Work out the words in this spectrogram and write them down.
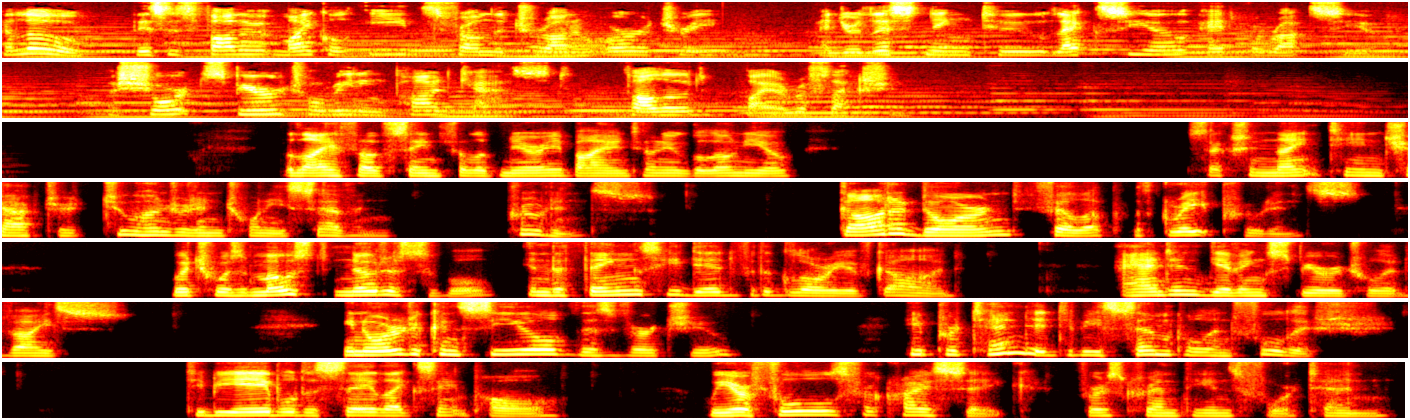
Hello, this is Father Michael Eads from the Toronto Oratory, and you're listening to Lectio et Oratio, a short spiritual reading podcast followed by a reflection. The Life of St. Philip Neri by Antonio Gallonio, section 19, chapter 227 Prudence. God adorned Philip with great prudence which was most noticeable in the things he did for the glory of God and in giving spiritual advice. In order to conceal this virtue, he pretended to be simple and foolish, to be able to say, like St. Paul, We are fools for Christ's sake, 1 Corinthians 4.10.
